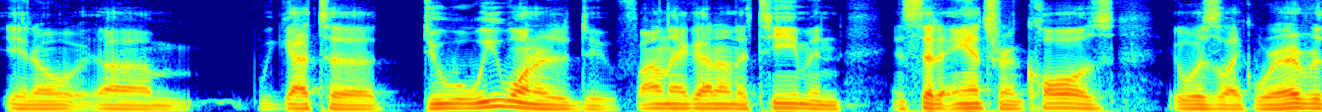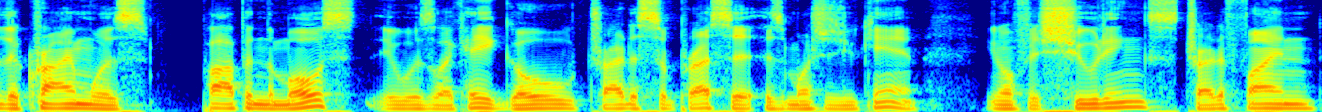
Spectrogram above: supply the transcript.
you know, um, we got to do what we wanted to do. Finally, I got on a team, and instead of answering calls, it was like wherever the crime was popping the most, it was like, hey, go try to suppress it as much as you can. You know, if it's shootings, try to find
